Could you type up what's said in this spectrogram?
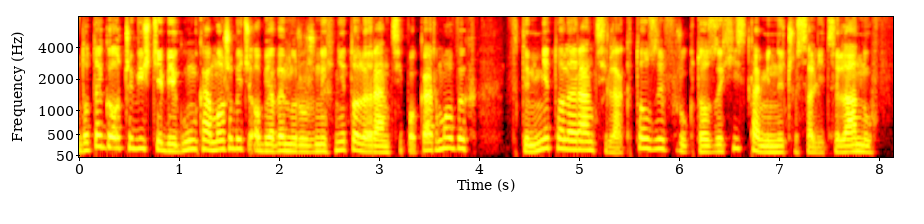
Do tego oczywiście biegunka może być objawem różnych nietolerancji pokarmowych, w tym nietolerancji laktozy, fruktozy, histaminy czy salicylanów.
